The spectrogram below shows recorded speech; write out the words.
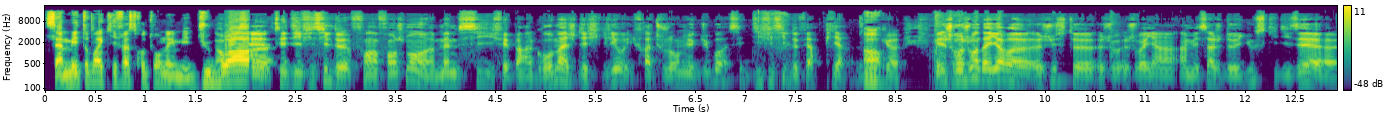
Ça m'étonnerait qu'il fasse retourner. Mais Dubois, mais euh, c'est- difficile de. Enfin, franchement, euh, même s'il fait pas un gros match, Deschiglio, il fera toujours mieux que Dubois. C'est difficile de faire pire. Donc, euh, et je rejoins d'ailleurs euh, juste, euh, je, je voyais un, un message de Yous qui disait euh,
